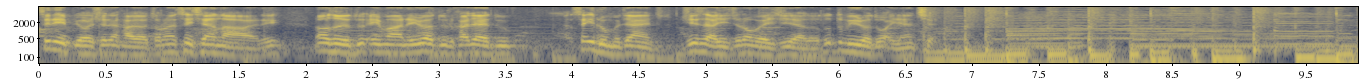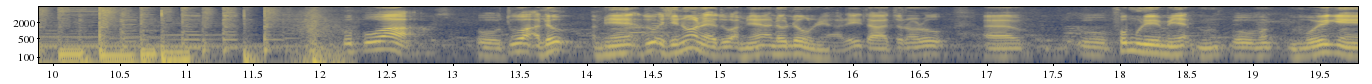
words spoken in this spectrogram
စိတ်တွေပျော်ရှင်းတဲ့ခါကျတော့ကျွန်တော်စိတ်ချမ်းသာရတယ်လေနောက်ဆိုသူအိမ်မှာနေတော့သူတစ်ခါကျရင်သူစိတ်လိုမကြရင်ဂျေးစာကြီးကျွန်တော်ပဲရှိရတော့သူတပီတော့သူအရန်ချစ် ကိုပိုကဟို तू ကအလုပ်အမြဲ तू အရင်တော့လည်း तू အမြဲအလုပ်လုပ်နေတာလေဒါကျွန်တော်တို့အဲဟိုဖုတ်မှုတွေမြဲဟိုမွေးခင်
